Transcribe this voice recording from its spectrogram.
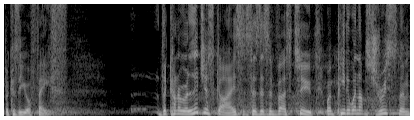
because of your faith the kind of religious guys, it says this in verse 2, when Peter went up to Jerusalem,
